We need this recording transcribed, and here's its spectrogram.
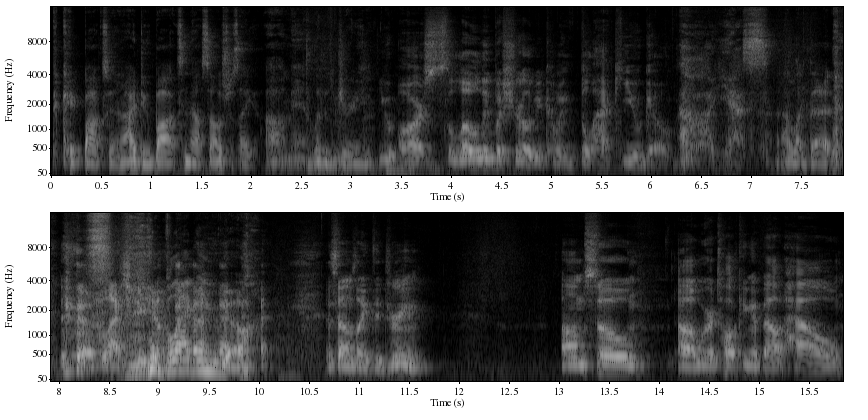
kickboxer and I do boxing now. So I was just like, oh man, living the dream. You are slowly but surely becoming Black Yugo. Oh, yes, I like that. Black Yugo. Black Yugo. That sounds like the dream. Um, so uh, we were talking about how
